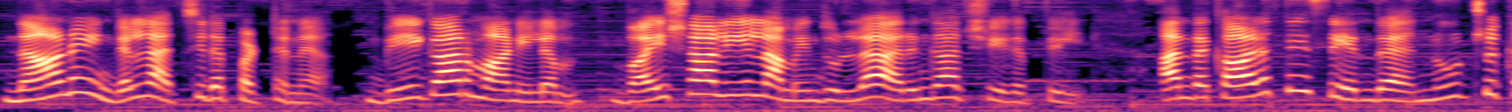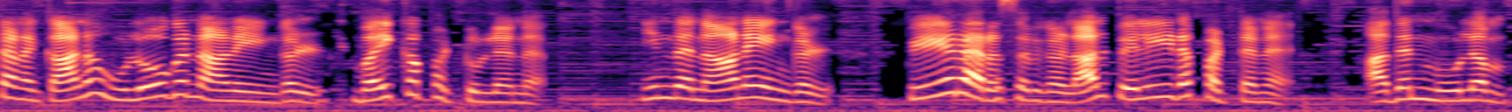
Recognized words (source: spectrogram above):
நாணயங்கள் அச்சிடப்பட்டன. பீகார் மாநிலம் வைஷாலியில் அமைந்துள்ள அருங்காட்சியகத்தில் அந்த காலத்தை சேர்ந்த நூற்றுக்கணக்கான உலோக நாணயங்கள் வைக்கப்பட்டுள்ளன. இந்த நாணயங்கள் பேரரசர்களால் வெளியிடப்பட்டன. அதன் மூலம்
